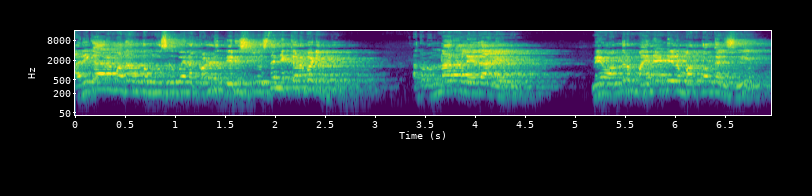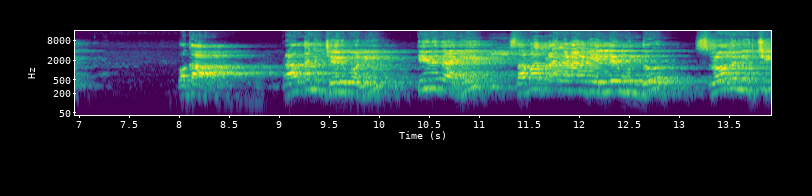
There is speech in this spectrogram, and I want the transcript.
అధికార మతంతో మూసుకుపోయిన కళ్ళు తెరిచి చూస్తే నీకు కనబడింది. అక్కడ ఉన్నారా లేదా అనేది. మేమందరం మైనార్టీలు మొత్తం కలిసి ఒక ప్రాంతానికి చేరుకొని టీలు తాగి సభా ప్రాంగణానికి వెళ్ళే ముందు స్లోగన్ ఇచ్చి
